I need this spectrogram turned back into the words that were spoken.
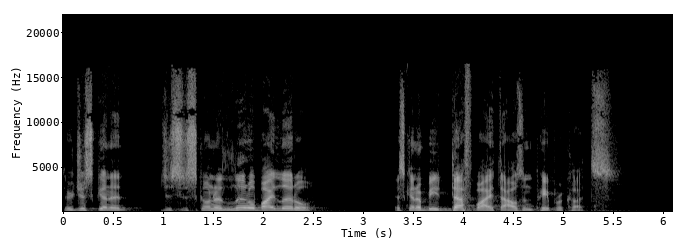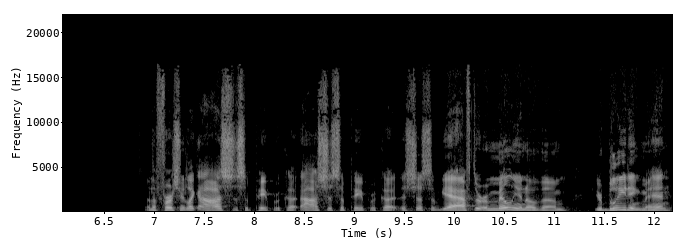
They're just going to just, just going to little by little. It's going to be death by a thousand paper cuts. And the first thing, you're like, ah, oh, it's just a paper cut. Ah, oh, it's just a paper cut. It's just, a, yeah, after a million of them, you're bleeding, man.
